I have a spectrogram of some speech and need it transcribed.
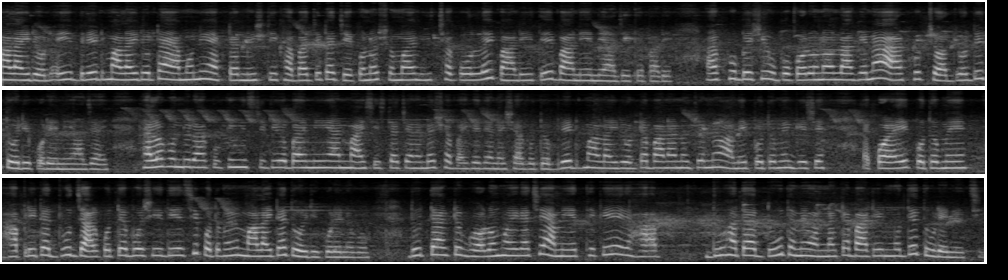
মালাই রোল। এই ব্রেড মালাই রোলটা এমনই একটা মিষ্টি খাবার যেটা যে কোনো সময় ইচ্ছা করলেই বাড়িতে বানিয়ে নেওয়া যেতে পারে। আর খুব বেশি উপকরণও লাগে না, আর খুব চটজলদি তৈরি করে নেওয়া যায়। হ্যালো বন্ধুরা, cooking studio by me and my sister চ্যানেলে সবাইকে জানাই স্বাগত। ব্রেড মালাই রোলটা বানানোর জন্য আমি প্রথমে গেছে কড়াই প্রথমে হাফ লিটার দুধ জাল করতে বসিয়ে দিয়েছি। প্রথমে মালাইটা তৈরি করে নেব। দুধটা একটু গরম হয়ে গেছে, আমি এর থেকে হাফ, দু হাতার দুধ আমি অন্য একটা বাটির মধ্যে তুলে নিচ্ছি।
